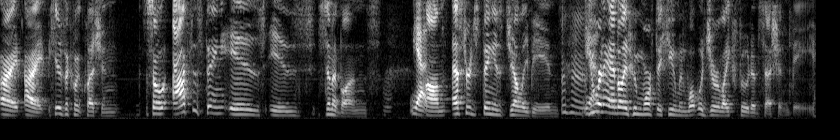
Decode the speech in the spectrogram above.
all right, all right. Here's a quick question. So Ax's thing is is Cinnabons. Yes. Um, Estrid's thing is jelly beans. If you were an Andalite who morphed a human, what would your like food obsession be?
